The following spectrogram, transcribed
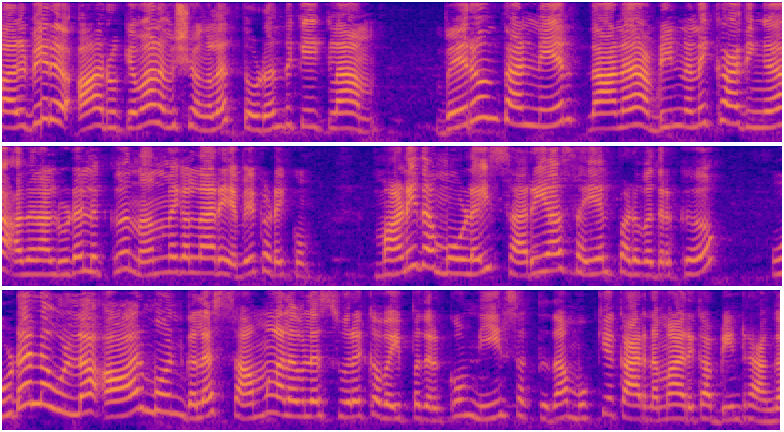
பல்வேறு ஆரோக்கியமான விஷயங்களை தொடர்ந்து கேட்கலாம். வெறும் தண்ணீர் தானே அப்படின்னு நினைக்காதீங்க. அதனால் உடலுக்கு நன்மைகள் நிறையவே கிடைக்கும். மனித மூளை சரியாக செயல்படுவதற்கு உடலில் உள்ள ஹார்மோன்களை சம அளவில் சுரக்க வைப்பதற்கும் நீர் சத்து தான் முக்கிய காரணமாக இருக்குது அப்படின்றாங்க.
